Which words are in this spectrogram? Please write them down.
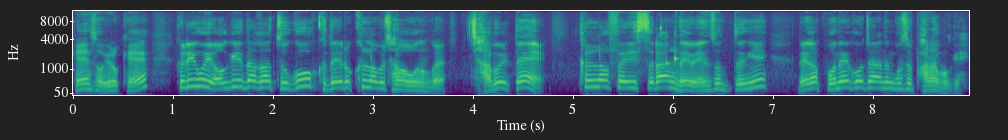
계속 이렇게. 그리고 여기다가 두고 그대로 클럽을 잡아보는 거예요. 잡을 때 클럽 페이스랑 내 왼손등이 내가 보내고자 하는 곳을 바라보게.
